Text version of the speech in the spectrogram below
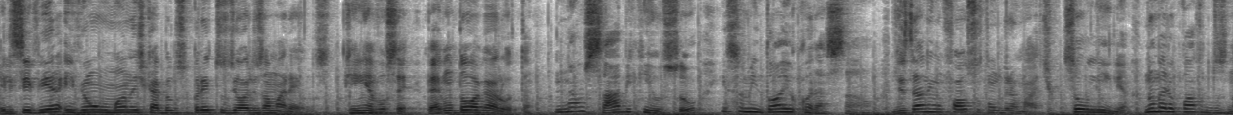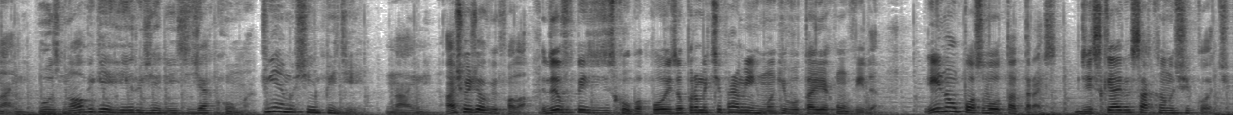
Ele se vira e vê uma humana de cabelos pretos e olhos amarelos. Quem é você? perguntou a garota. Não sabe quem eu sou? Isso me dói o coração. Diz ela em um falso tom dramático. Sou Lilian, número 4 dos Nine, os nove guerreiros elite de Akuma. Viemos te impedir. Nine. Acho que eu já ouvi falar. Eu devo pedir desculpa, pois eu prometi para minha irmã que voltaria com vida. E não posso voltar atrás, diz Kevin sacando o chicote.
